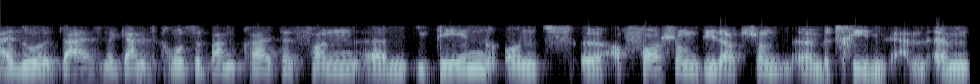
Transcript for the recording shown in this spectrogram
Also da ist eine ganz große Bandbreite von ähm, Ideen und äh, auch Forschung, die dort schon äh, betrieben werden. Ähm,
